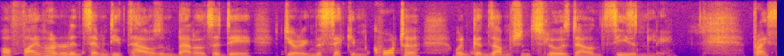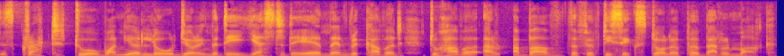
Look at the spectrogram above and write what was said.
of 570,000 barrels a day during the second quarter when consumption slows down seasonally. Prices cracked to a one year low during the day yesterday and then recovered to hover above the $56 per barrel mark.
